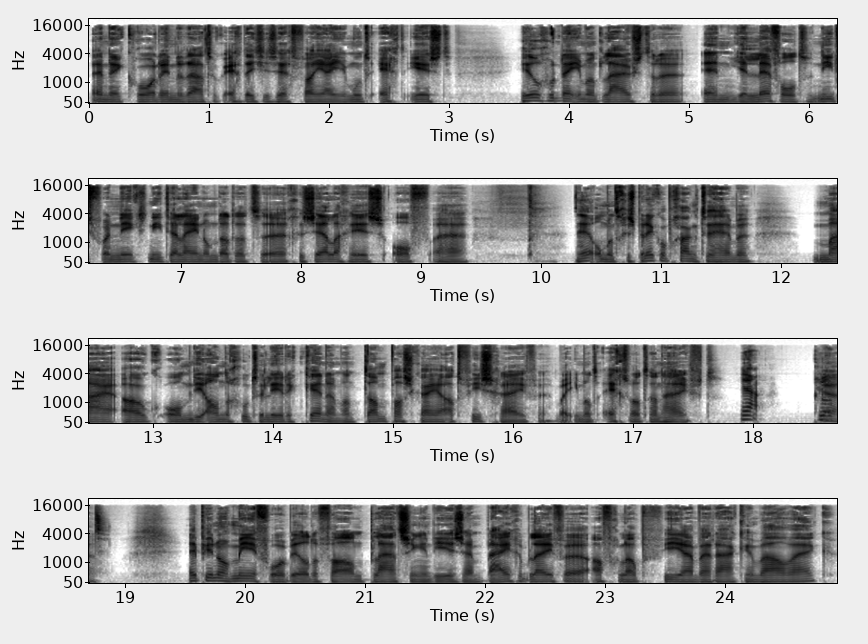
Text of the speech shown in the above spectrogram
En ik hoorde inderdaad ook echt dat je zegt van ja, je moet echt eerst heel goed naar iemand luisteren. En je levelt niet voor niks. Niet alleen omdat het gezellig is of hè, om het gesprek op gang te hebben. Maar ook om die ander goed te leren kennen. Want dan pas kan je advies geven waar iemand echt wat aan heeft. Ja, klopt. Heb je nog meer voorbeelden van plaatsingen die je zijn bijgebleven afgelopen vier jaar bij Raak in Waalwijk?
